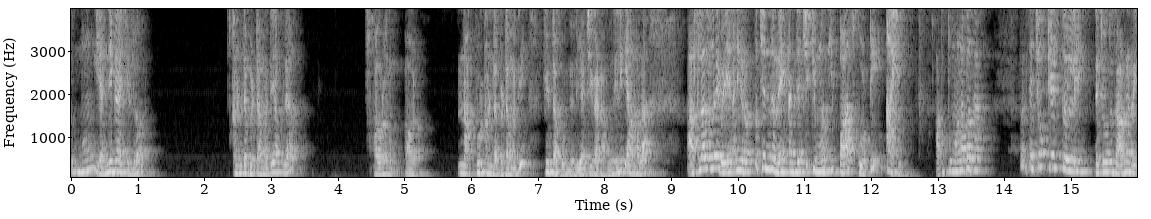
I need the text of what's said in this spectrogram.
तर मग यांनी काय केलं खंडपीठामध्ये आपल्या औरंग और नागपूर खंडपीठामध्ये ही टाकून दिली. याचिका टाकून दिली की आम्हाला असला असलाही बाई आणि रक्तचंदन आहे आणि त्याची किंमत ही पाच कोटी आहे. आता तुम्हाला बघा. पण त्याच्यावर केस चालली त्याच्यावर तो जाणार आहे.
